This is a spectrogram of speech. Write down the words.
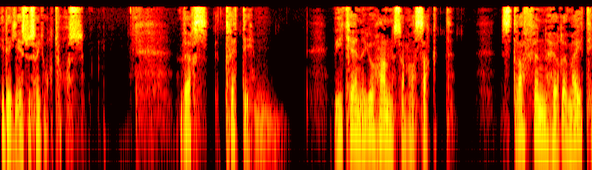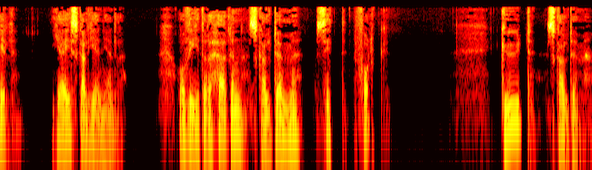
i det Jesus har gjort for oss. Vers 30 Vi kjenner jo Han som har sagt, Straffen hører meg til, jeg skal gjengjelde, og videre Herren skal dømme sitt folk. Gud skal dømme.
